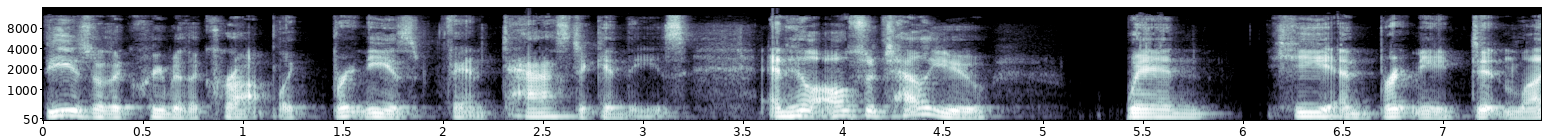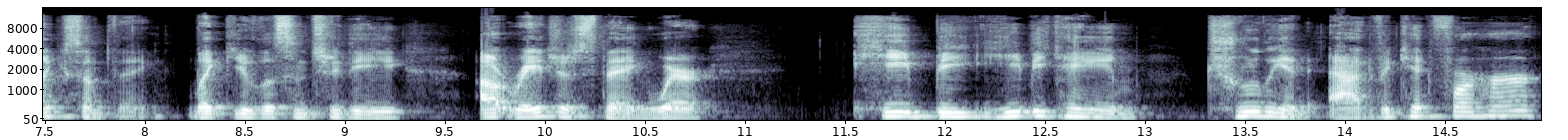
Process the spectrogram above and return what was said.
these are the cream of the crop. Like Britney is fantastic in these," and he'll also tell you when he and Britney didn't like something. Like you listen to the outrageous thing where he be he became truly an advocate for her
